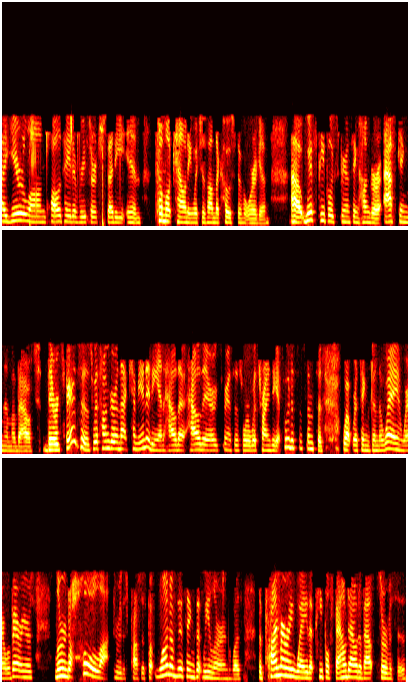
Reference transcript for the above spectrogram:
A year long qualitative research study in Tillamook County, which is on the coast of Oregon, uh, with people experiencing hunger, asking them about their experiences with hunger in that community and how that how their experiences were with trying to get food assistance and what were things in the way and where were barriers. Learned a whole lot through this process, but one of the things that we learned was the primary way that people found out about services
